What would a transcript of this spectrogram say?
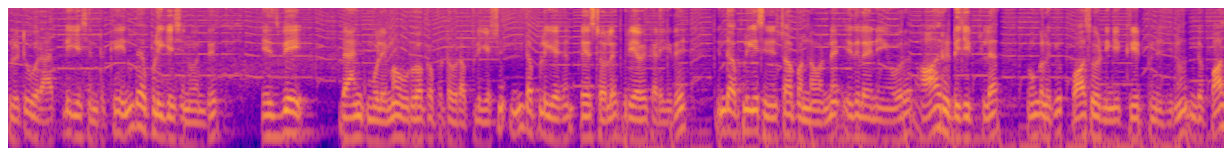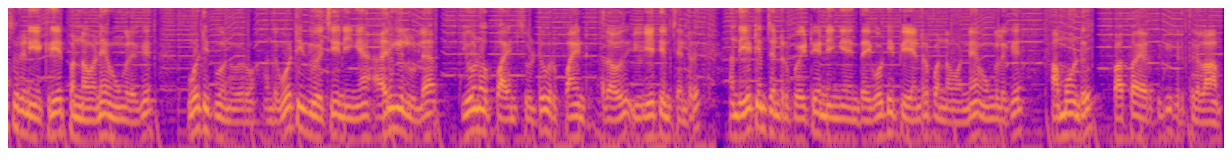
சொல்லிட்டு ஒரு அப்ளிகேஷன் இருக்குது இந்த அப்ளிகேஷன் வந்து எஸ்பிஐ பேங்க் மூலயமா உருவாக்கப்பட்ட ஒரு அப்ளிகேஷன் இந்த அப்ளிகேஷன் ப்ளே ஸ்டோரில் ஃப்ரீயாகவே கிடைக்குது. இந்த அப்ளிகேஷன் இன்ஸ்டால் பண்ண உடனே இதில் நீங்கள் ஒரு ஆறு டிஜிட்டில் உங்களுக்கு பாஸ்வேர்டு நீங்கள் க்ரியேட் பண்ணி வச்சுக்கணும் இந்த பாஸ்வேர்டு நீங்கள் க்ரியேட் பண்ண உடனே உங்களுக்கு ஓடிபி ஒன்று வரும். அந்த ஓடிபி வச்சு நீங்கள் அருகில் உள்ள யோனோ பாயிண்ட் சொல்லிட்டு ஒரு பாயிண்ட் அதாவது ஏடிஎம் சென்டர் அந்த ஏடிஎம் சென்டர் போயிட்டு நீங்கள் இந்த ஓடிபியை என்டர் பண்ண உடனே உங்களுக்கு அமௌண்ட்டு பத்தாயிரத்துக்கு எடுத்துக்கலாம்.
